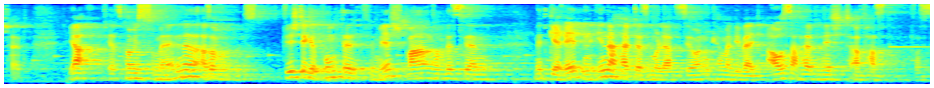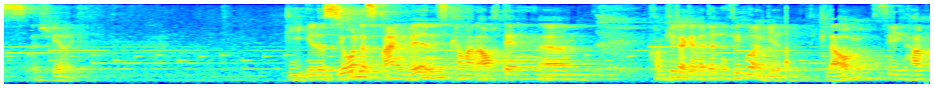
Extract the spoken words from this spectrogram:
Chat. Ja, jetzt komme ich zum Ende. Also wichtige Punkte für mich waren so ein bisschen, mit Geräten innerhalb der Simulation kann man die Welt außerhalb nicht erfassen. Das ist schwierig. Die Illusion des freien Willens kann man auch den äh, computergenerierten Figuren geben. Die glauben, sie haben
